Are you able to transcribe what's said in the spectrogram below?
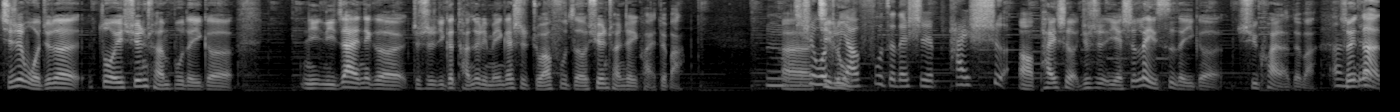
其实我觉得作为宣传部的一个，你你在那个就是一个团队里面，应该是主要负责宣传这一块，对吧？嗯，其实我主要负责的是拍摄啊，拍摄就是也是类似的一个区块了，对吧？所以那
